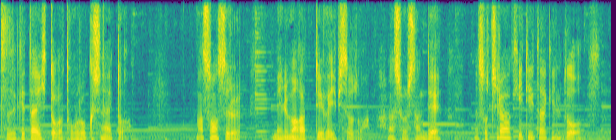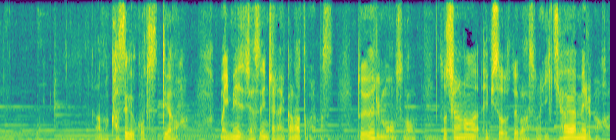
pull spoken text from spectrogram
続けたい人が登録しないと、まあ、損するメルマガっていうエピソードの話をしたんで、そちらを聞いていただけると、あの稼ぐコツっていうのが、まあ、イメージしやすいんじゃないかなと思います。というよりも、その、そちらのエピソードでは、その、生き早めるのが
